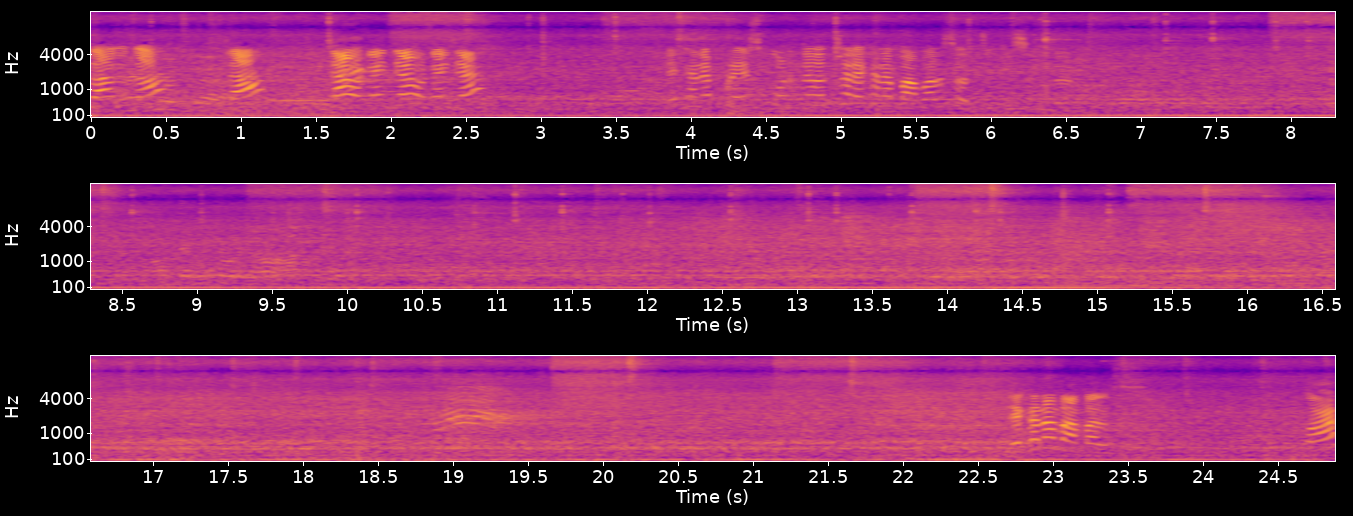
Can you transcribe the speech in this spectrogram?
যা যা যা যা ওটাই যা ওটাই যা এখানে প্রেস করতে আর সত্যি কি সুন্দর। এখানে কর।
